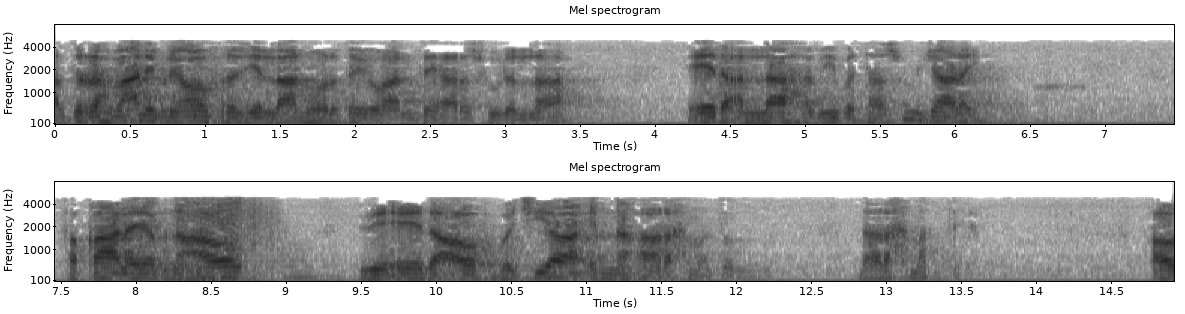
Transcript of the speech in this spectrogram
عبد الرحمن ابن عوف رضی الله عنه ورته یو انت یا رسول الله اے دا الله حبیب تاسو جاړی فقال يا ابن عوف وی اے دا عوف بچیا انها رحمت دا رحمت ته او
